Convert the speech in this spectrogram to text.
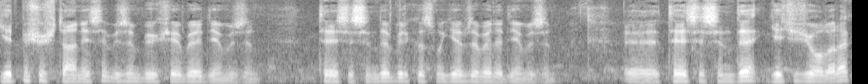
73 tanesi bizim Büyükşehir Belediye'mizin tesisinde, bir kısmı Gebze Belediye'mizin e, tesisinde geçici olarak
